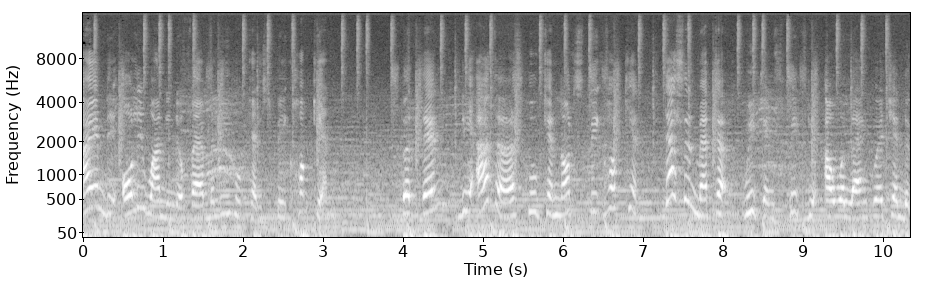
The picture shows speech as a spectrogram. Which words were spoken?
I am the only one in the family who can speak Hokkien. But then the others who cannot speak Hokkien, doesn't matter. We can speak our language and the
